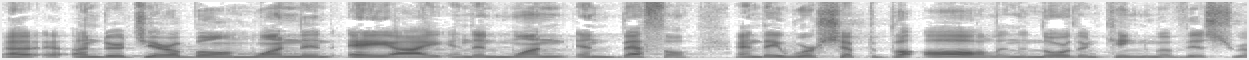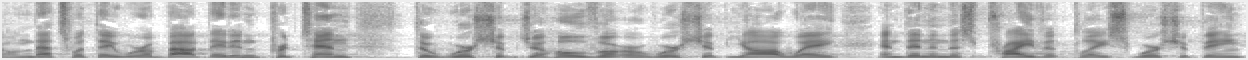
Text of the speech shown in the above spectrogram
uh, under Jeroboam, one in Ai, and then one in Bethel. And they worshiped Baal in the northern kingdom of Israel. And that's what they were about. They didn't pretend to worship Jehovah or worship Yahweh, and then in this private place worshiping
